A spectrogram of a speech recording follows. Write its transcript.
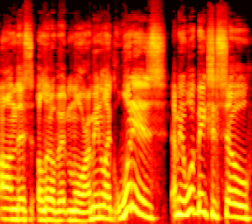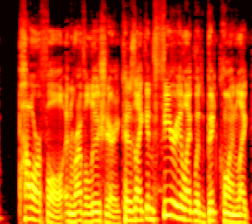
on this a little bit more. I mean, like, what is, I mean, what makes it so powerful and revolutionary? Because, like, in theory, like with Bitcoin, like,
